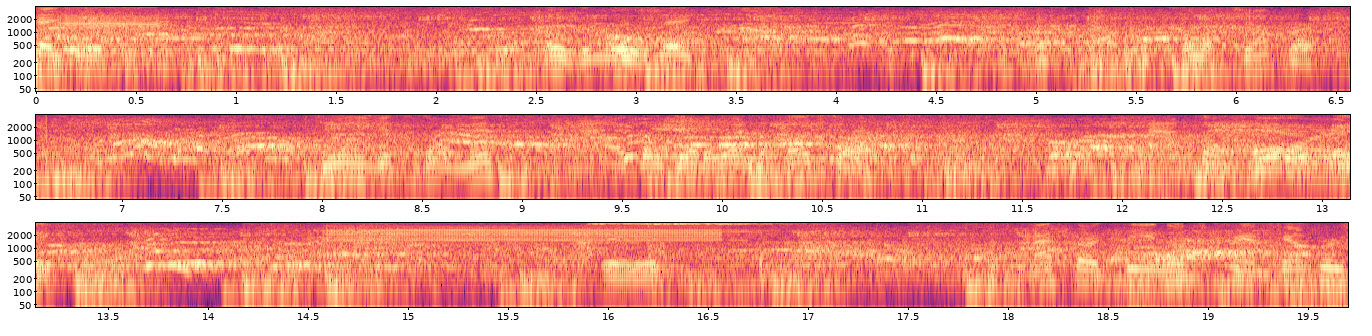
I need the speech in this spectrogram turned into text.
take this. Oh, good Good move. shake. Pull-up jumper. Julian gets his own miss. Now it goes the other way to the Buzzsaw. At the Yeah, horn. great shot. There it is. When I start seeing those tramp jumpers,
